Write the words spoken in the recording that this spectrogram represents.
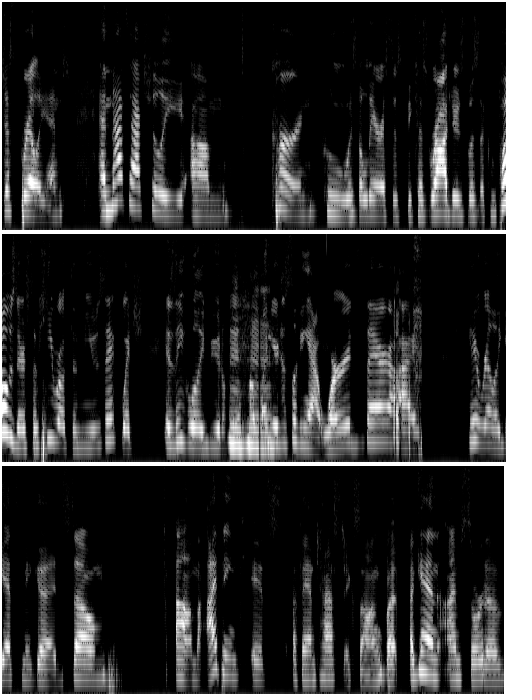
just brilliant. And that's actually um, Kern, who was the lyricist, because Rodgers was a composer, so he wrote the music, which is equally beautiful. But when Mhm. you're just looking at words there, I it really gets me good. So um I think it's a fantastic song, but again, I'm sort of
